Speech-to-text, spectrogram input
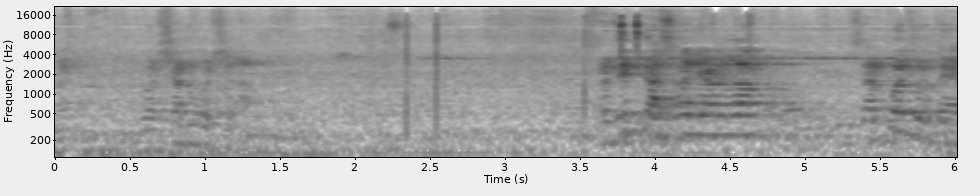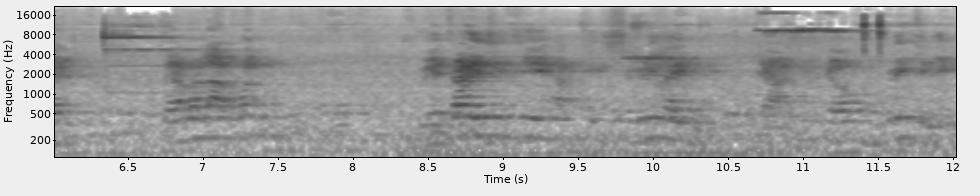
म्हणजे वर्षानुवर्ष ना प्रदीप कासरा ज्यावेळेला सरपंच होते त्यावेळेला आपण वेताळीची जी आर्थिक सगळी लाईन त्या आर्थिक गाव मोकळी केली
